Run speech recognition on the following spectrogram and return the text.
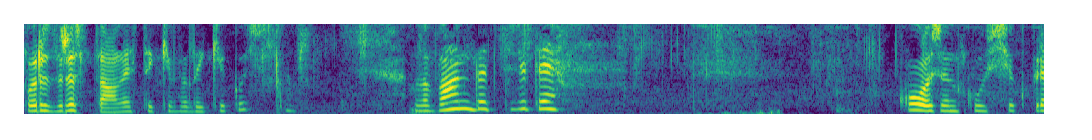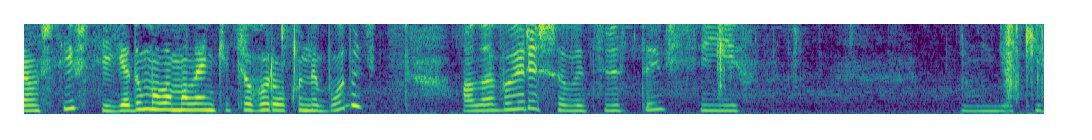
порозростались такі великі кущики. Лаванда цвіте. Кожен кущик, прям всі-всі. Я думала, маленькі цього року не будуть, але вирішили цвісти всі. Які.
